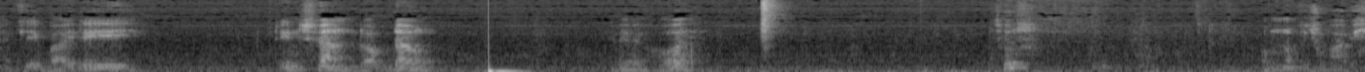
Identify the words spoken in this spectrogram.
নাকি বাইরে টেনশন লকডাউন এভাবে হয়? চুর অন্য কিছু ভাবি।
